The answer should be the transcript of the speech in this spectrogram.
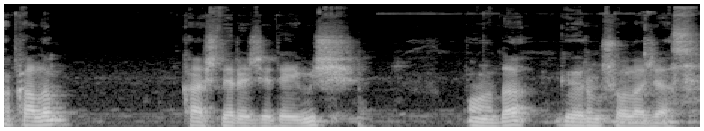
Bakalım kaç derecedeymiş. Onu da görmüş olacağız.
